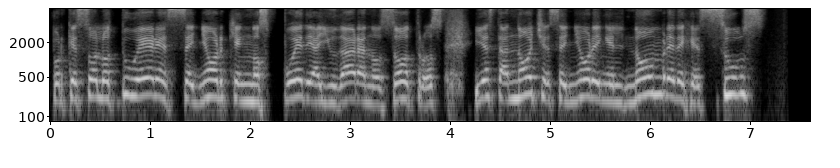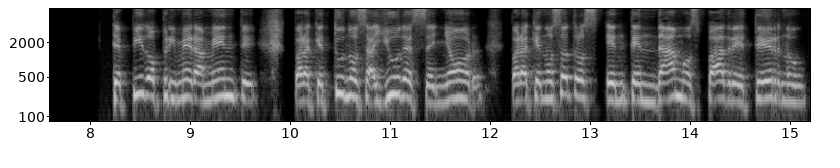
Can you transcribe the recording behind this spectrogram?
porque solo tú eres, Señor, quien nos puede puede ayudar a nosotros. Y esta noche, Señor, en el nombre de Jesús, te pido primeramente para que tú nos ayudes, Señor, para que nosotros entendamos, Padre eterno,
